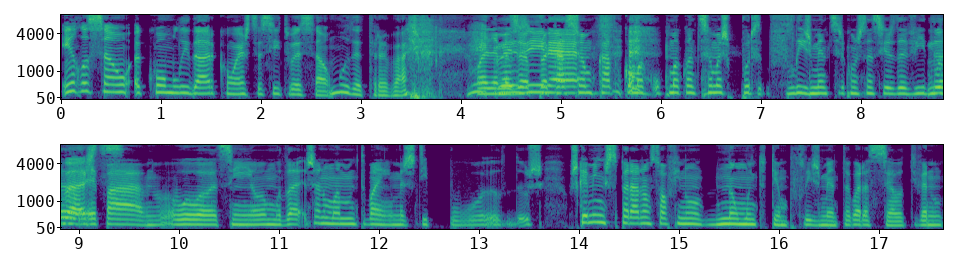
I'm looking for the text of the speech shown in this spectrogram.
Em relação a como lidar com esta situação, muda de trabalho. Olha, mas Imagina... para cá é um bocado como, o que me aconteceu, mas por felizmente circunstâncias da vida. Mudaste. É pá, ou assim, eu mudei, já não me lembro muito bem, mas tipo, os, os caminhos separaram-se ao fim de não muito tempo, felizmente. Agora, se ela tiver um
